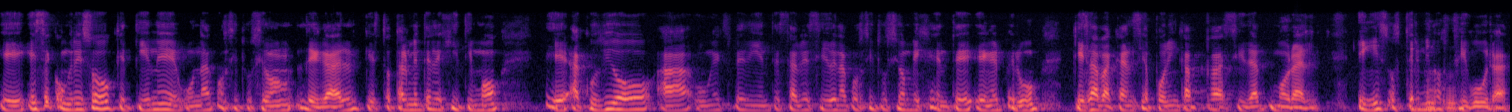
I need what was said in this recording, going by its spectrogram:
Eh, ese Congreso que tiene una constitución legal que es totalmente legítimo eh, acudió a un expediente establecido en la constitución vigente en el Perú, que es la vacancia por incapacidad moral. En esos términos figura.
